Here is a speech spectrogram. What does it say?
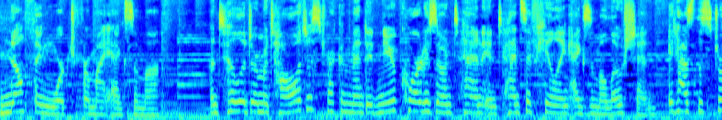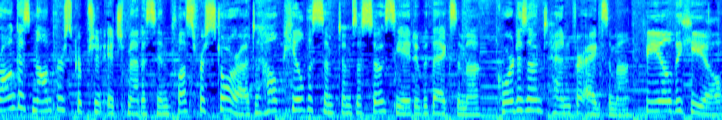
Nothing worked for my eczema until a dermatologist recommended new Cortizone 10 Intensive Healing Eczema Lotion. It has the strongest non prescription itch medicine plus Restora to help heal the symptoms associated with eczema. Cortizone 10 for eczema. Feel the heal.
